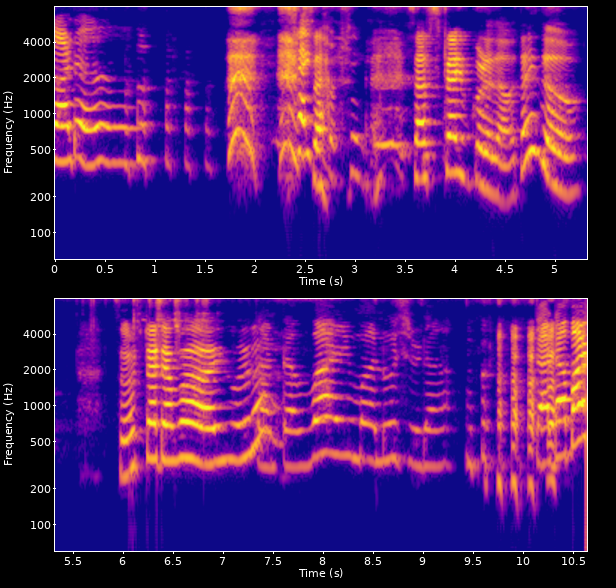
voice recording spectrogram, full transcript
করো। সাবস্ক্রাইব করে দাও, তাই তো? সো টাটা বাই বলে দাও। টাটা বাই মানুষরা। Tata bye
